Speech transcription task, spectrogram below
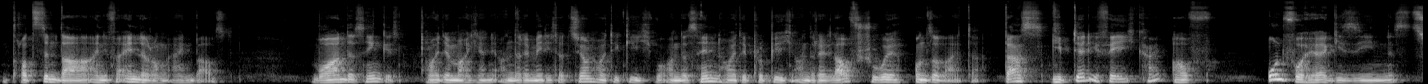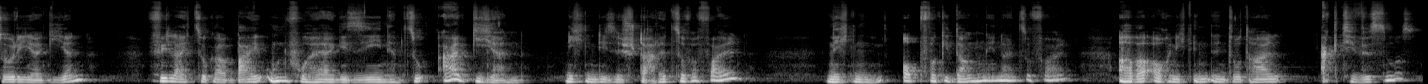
und trotzdem da eine Veränderung einbaust. Woanders hingehst. Heute mache ich eine andere Meditation, heute gehe ich woanders hin, heute probiere ich andere Laufschuhe und so weiter. Das gibt dir die Fähigkeit, auf Unvorhergesehenes zu reagieren, vielleicht sogar bei Unvorhergesehenem zu agieren, nicht in diese Starre zu verfallen, nicht in Opfergedanken hineinzufallen, aber auch nicht in den totalen Aktivismus,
